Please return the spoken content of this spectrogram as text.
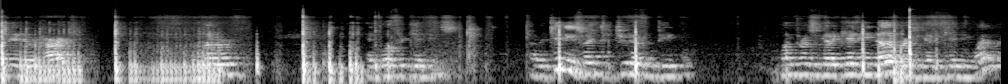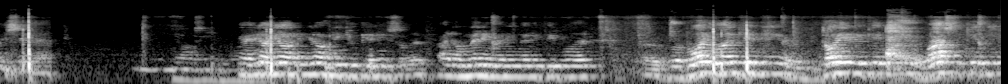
Donated her heart, liver, and both her kidneys. Now, the kidneys went to two different people. One person got a kidney, another person got a kidney. Why do I say that? Yeah, you don't, you don't, you don't need two kidneys to live. I know many, many, many people that were born with one kidney, or donated a kidney, or lost a kidney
